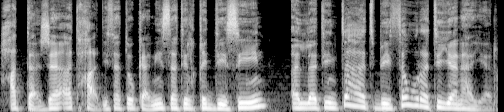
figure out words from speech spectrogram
حتى جاءت حادثة كنيسة القديسين التي انتهت بثورة يناير.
